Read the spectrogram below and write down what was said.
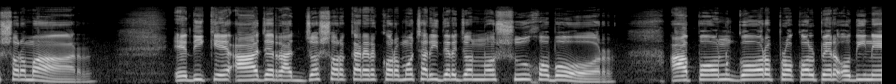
শর্মার। এদিকে আজ রাজ্য সরকারের কর্মচারীদের জন্য সুখবর। আপন গড় প্রকল্পের অধীনে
